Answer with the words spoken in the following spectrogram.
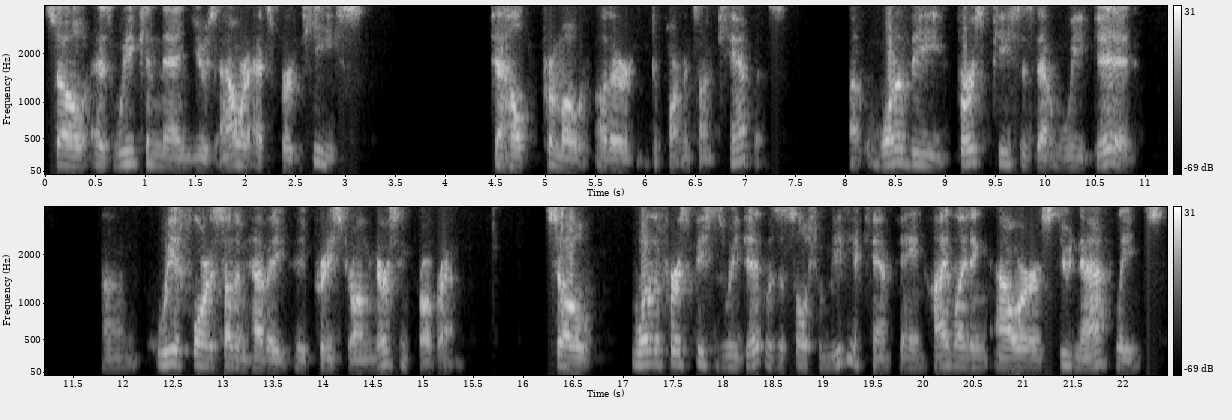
So as we can then use our expertise to help promote other departments on campus. Uh, one of the first pieces that we did, um, we at Florida Southern have a, a pretty strong nursing program. So one of the first pieces we did was a social media campaign highlighting our student athletes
